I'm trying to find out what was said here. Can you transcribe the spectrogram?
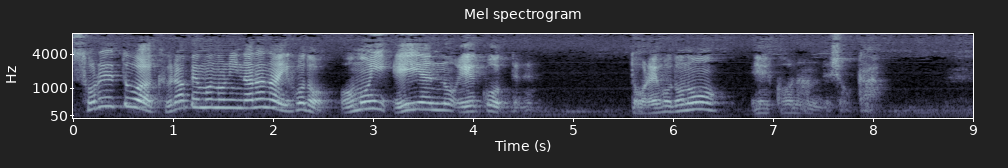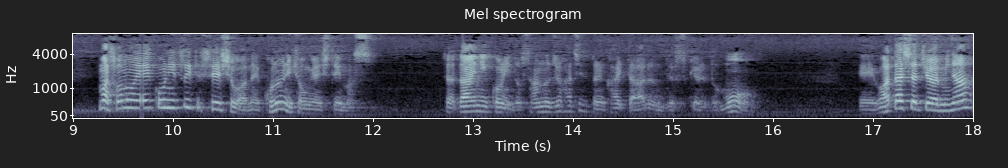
それとは比べ物にならないほど重い永遠の栄光ってね、どれほどの栄光なんでしょうか。まあその栄光について聖書はね、このように表現しています。じゃあ第2コリント3の18節に書いてあるんですけれども、えー、私たちは皆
